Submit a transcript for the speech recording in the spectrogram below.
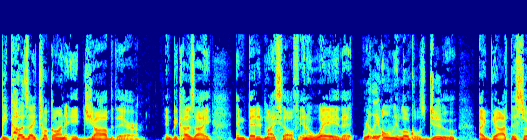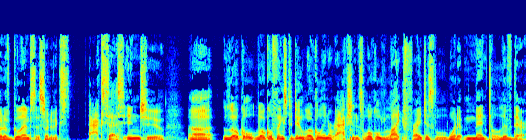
because I took on a job there and because I embedded myself in a way that really only locals do, I got this sort of glimpse, this sort of access into uh, local local things to do, local interactions, local life, right? Just what it meant to live there.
